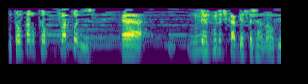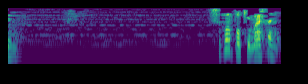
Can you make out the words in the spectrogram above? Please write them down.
então está no campo do platonismo. É, não mergulha de cabeça já não, viu, irmão? Segura um pouquinho mais, tá, irmão?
